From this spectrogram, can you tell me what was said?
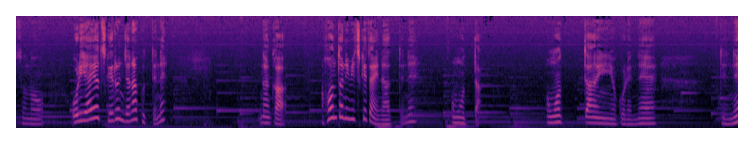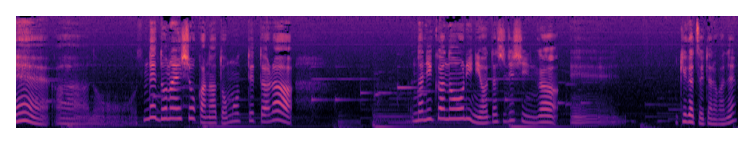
その折り合いをつけるんじゃなくってね。なんか本当に見つけたいなってね思った。思ったんよこれね。でねあのでどないしようかなと思ってたら何かの折に私自身が、えー、気がついたのがね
